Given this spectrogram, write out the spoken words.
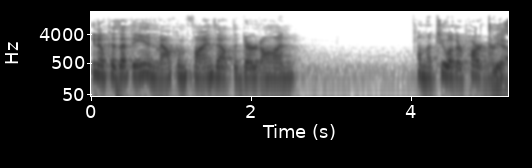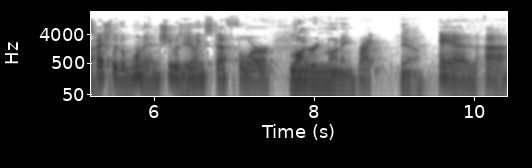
You know, because at the end, Malcolm finds out the dirt on on the two other partners, Yeah. especially the woman. She was Yeah. doing stuff for Laundering money. right, Yeah. and uh,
